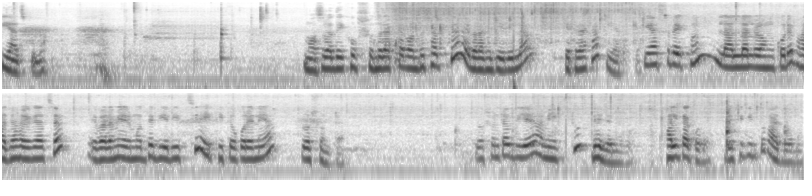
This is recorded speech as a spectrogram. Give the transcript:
পেঁয়াজগুলো। মশলা দিয়ে খুব সুন্দর একটা গন্ধ ছাড়ছে। এবার আমি দিয়ে দিলাম কেটে রাখা পেঁয়াজ পেঁয়াজটা দেখুন লাল লাল রং করে ভাজা হয়ে গেছে। এবার আমি এর মধ্যে দিয়ে দিচ্ছি এই তিতো করে নেওয়া রসুনটা। রসুনটাও দিয়ে আমি একটু ভেজে নেব। হালকা করে, বেশি কিন্তু ভাজবো না।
